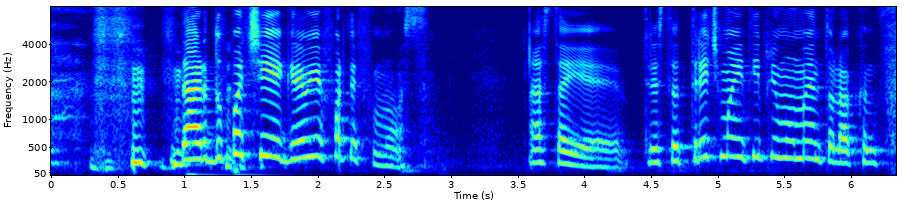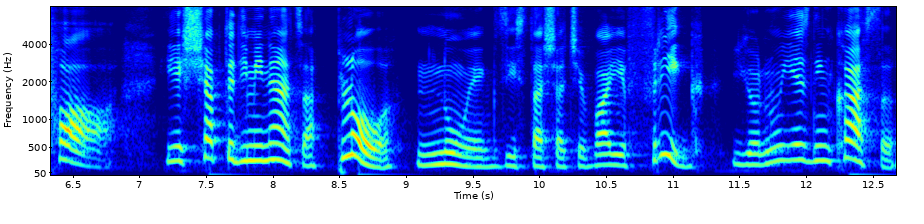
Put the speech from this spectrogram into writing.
Dar după ce e greu, e foarte frumos. Asta e. Trebuie să treci mai întâi prin momentul ăla când, fa, e șapte dimineața, plouă. Nu există așa ceva, e frig. Eu nu ies din casă.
